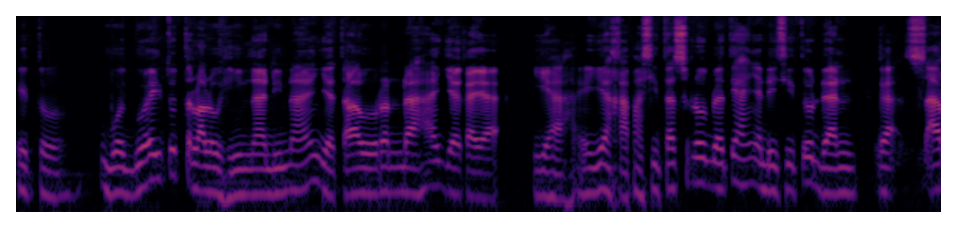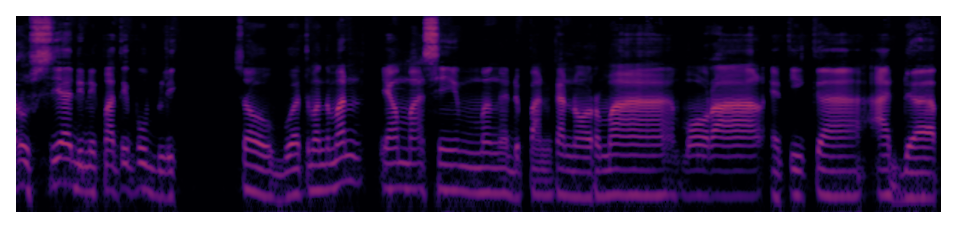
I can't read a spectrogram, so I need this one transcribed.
Itu. Buat gue itu terlalu hina dina aja terlalu rendah aja kayak ya iya kapasitas lo berarti hanya di situ dan nggak seharusnya dinikmati publik So, buat teman-teman yang masih mengedepankan norma, moral, etika, adab,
